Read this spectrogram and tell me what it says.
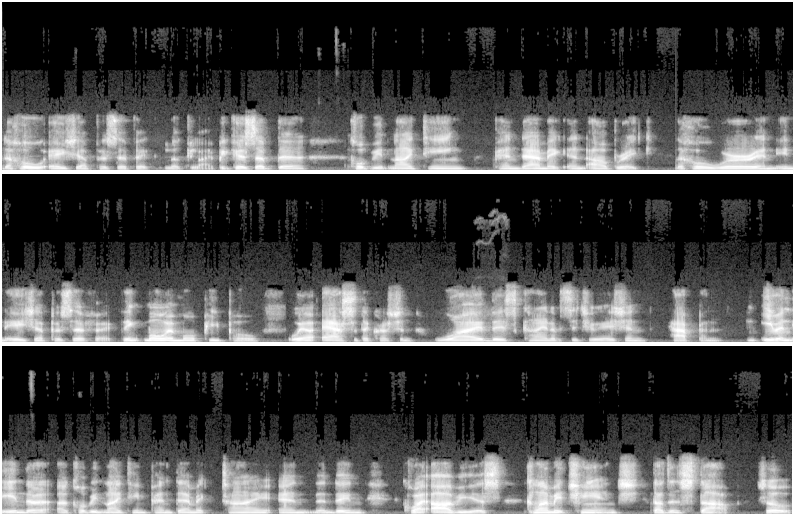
the whole Asia Pacific look like because of the COVID nineteen pandemic and outbreak. The whole world and in Asia Pacific, I think more and more people will ask the question why this kind of situation happened even in the uh, COVID 19 pandemic time, and, and then quite obvious, climate change doesn't stop. So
